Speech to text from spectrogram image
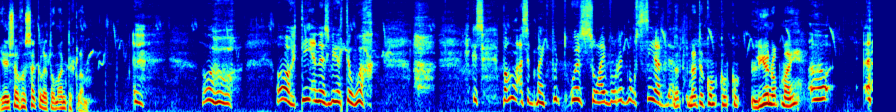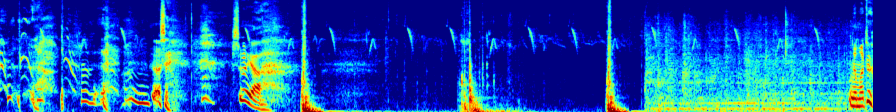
Jy sou gesukkel het om in te klim. O, oh, oh, die een is weer te hoog. Ek is bang as ek my voet oorswaai word dit nog seerder. Nou nou toe kom kom kom leun op my. Ja, sê. So ja. Nou maar toe.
